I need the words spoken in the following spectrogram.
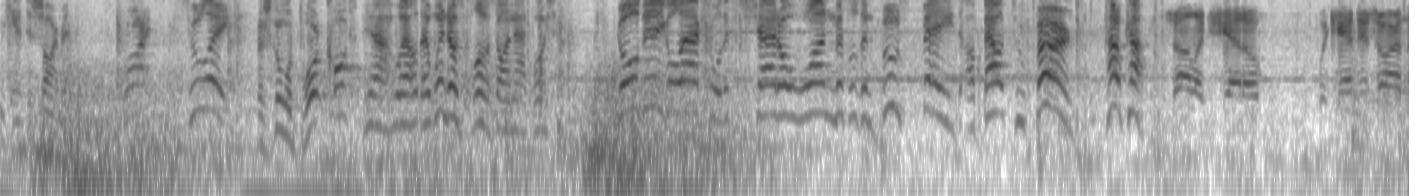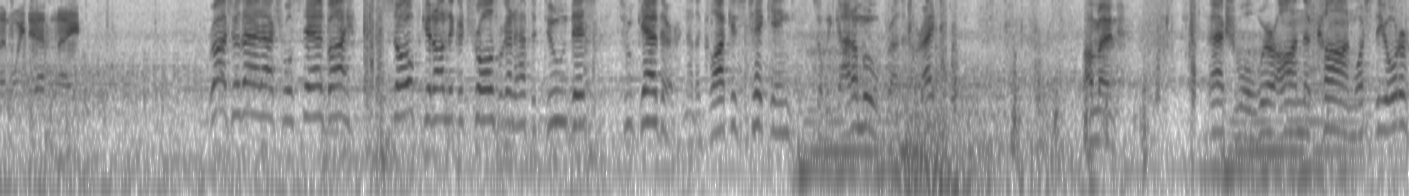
We can't disarm it. What? It's too late. There's no abort code? Yeah, well, that window's closed on that, boys. Gold Eagle Actual, this is Shadow 1, missiles in boost phase, about to burn. How copy? Solid, Shadow. We can't disarm, then we detonate. Roger that, Actual, standby. Soap, get on the controls. We're gonna have to do this together. Now, the clock is ticking, so we gotta move, brother, all right? I'm in. Actual, we're on the con. What's the order?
